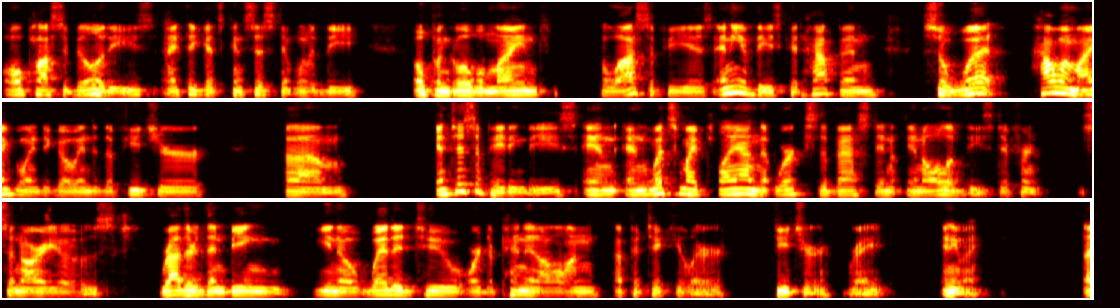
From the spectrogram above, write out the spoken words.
all possibilities. I think it's consistent with the open global mind philosophy is any of these could happen. So what, how am I going to go into the future um, anticipating these and and what's my plan that works the best in in all of these different scenarios rather than being you know wedded to or dependent on a particular future right anyway I,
